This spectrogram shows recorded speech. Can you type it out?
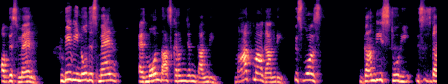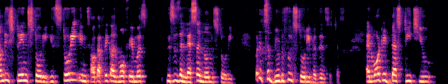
of this man. Today we know this man as Mohandas Karamchand Gandhi, Mahatma Gandhi. This was Gandhi's story. This is Gandhi's train story. His story in South Africa is more famous. This is a lesser known story, but it's a beautiful story, brothers and sisters. And what it does teach you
